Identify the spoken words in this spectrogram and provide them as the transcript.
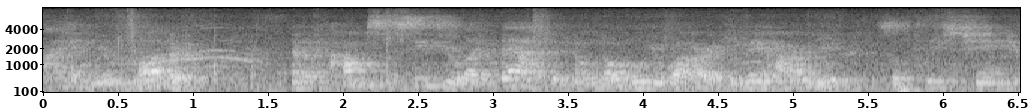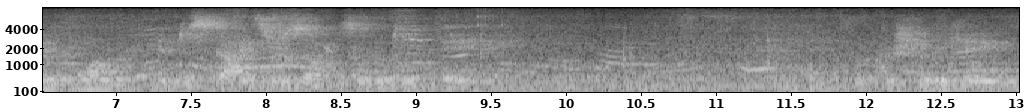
I am your mother. And if Kamsa sees you like that, then he'll know who you are and he may harm you. So please change your form and disguise yourself as a little baby. So Krishna became,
